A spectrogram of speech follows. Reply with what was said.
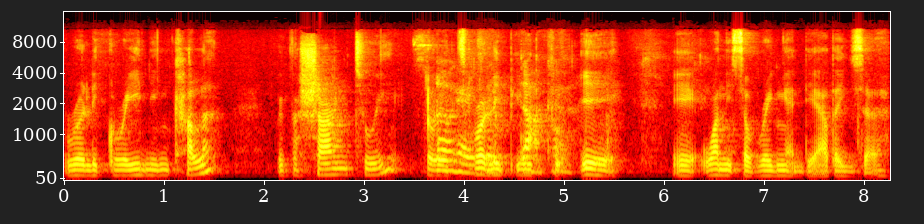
really green in color with a shine to it. So okay, it's really so beautiful. Yeah. yeah. One is a ring and the other is a,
